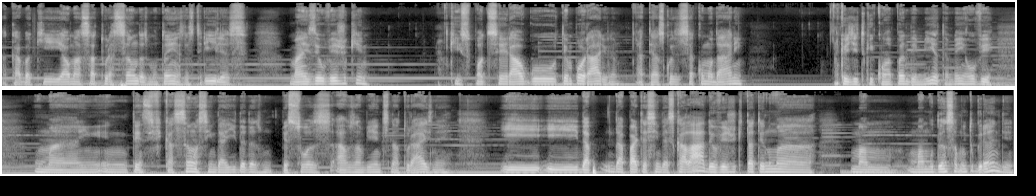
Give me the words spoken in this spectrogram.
acaba que há uma saturação das montanhas, das trilhas, mas eu vejo que, que isso pode ser algo temporário, né? Até as coisas se acomodarem. Acredito que com a pandemia também houve uma intensificação assim da ida das pessoas aos ambientes naturais, né? E, e da, da parte assim da escalada eu vejo que está tendo uma, uma, uma mudança muito grande,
